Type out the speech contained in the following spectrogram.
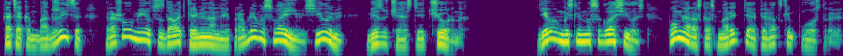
Хотя камбоджийцы хорошо умеют создавать криминальные проблемы своими силами, без участия черных. Ева мысленно согласилась, помня рассказ Маретти о пиратском острове.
